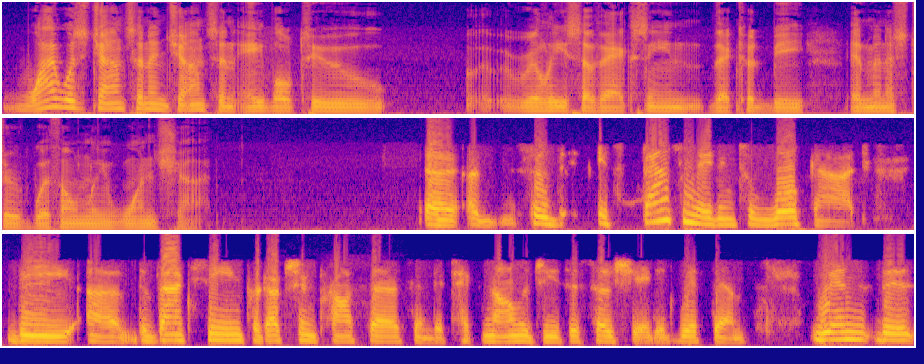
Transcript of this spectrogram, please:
why was Johnson and Johnson able to release a vaccine that could be administered with only one shot? Uh, uh, so it's fascinating to look at the uh, the vaccine production process and the technologies associated with them. When the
